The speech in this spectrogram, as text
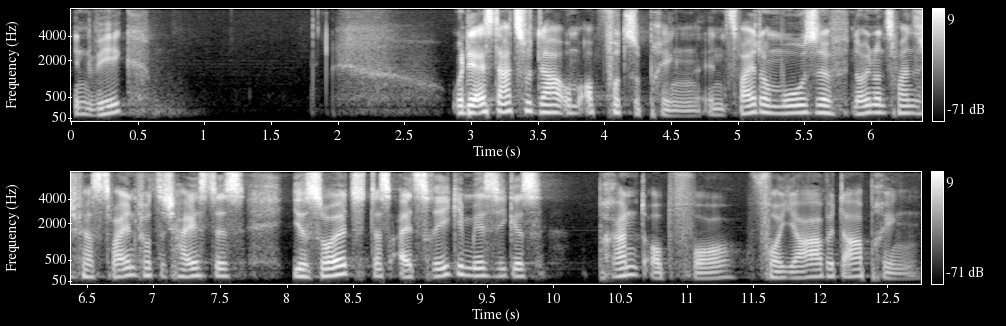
in den Weg. Und er ist dazu da, um Opfer zu bringen. In 2. Mose 29, Vers 42 heißt es, ihr sollt das als regelmäßiges Brandopfer vor Jahwe darbringen.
